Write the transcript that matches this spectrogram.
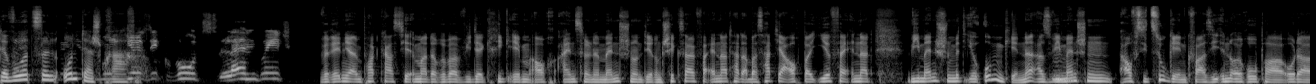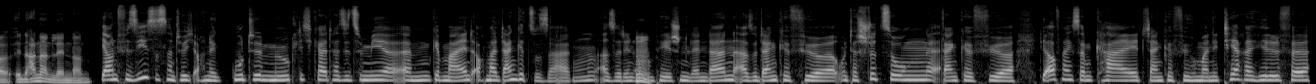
der Wurzeln und der Sprache. Wir reden ja im Podcast hier immer darüber, wie der Krieg eben auch einzelne Menschen und deren Schicksal verändert hat. Aber es hat ja auch bei ihr verändert, wie Menschen mit ihr umgehen. Ne? Also wie mhm. Menschen auf sie zugehen, quasi in Europa oder in anderen Ländern. Ja, und für sie ist es natürlich auch eine gute Möglichkeit, hat sie zu mir ähm, gemeint, auch mal Danke zu sagen, also den mhm. europäischen Ländern. Also danke für Unterstützung, danke für die Aufmerksamkeit, danke für humanitäre Hilfe.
